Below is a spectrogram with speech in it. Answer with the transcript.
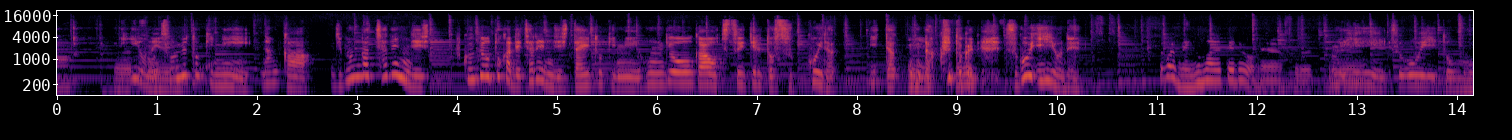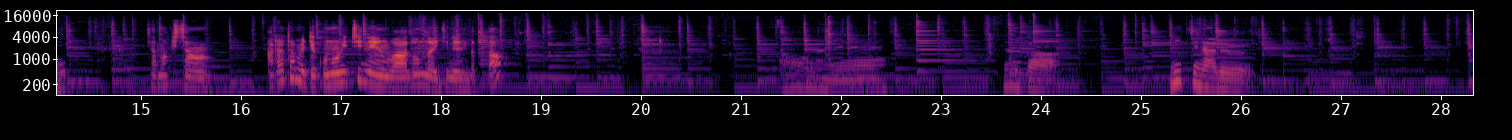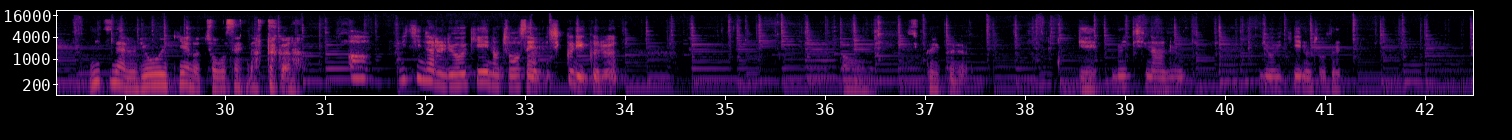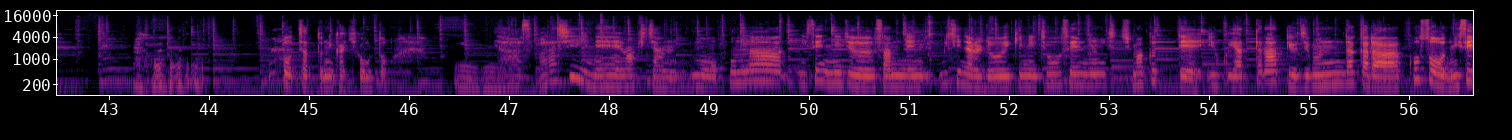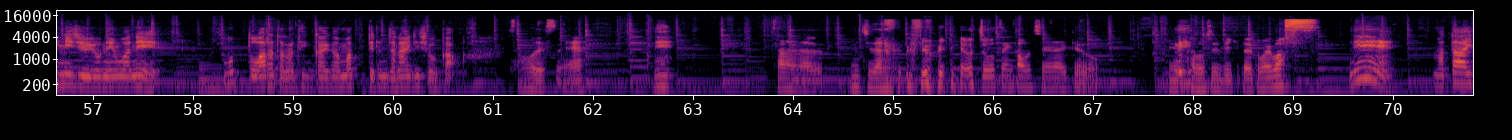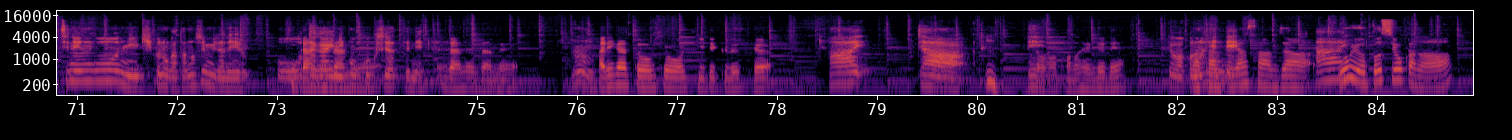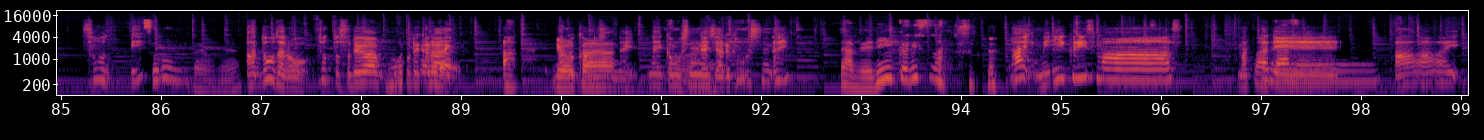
いいよね、そういう時に、なんか自分がチャレンジ、副業とかでチャレンジしたい時に、本業が落ち着いてると、すっごい楽い楽とか、すごいいいよね。すごい恵まれてるよね、それってね。いい、すごいいいと思う。じゃあ、まきちゃん、改めてこの1年はどんな1年だった？そうだね。なんか、未知なる、未知なる領域への挑戦だったかな。あ、未知なる領域への挑戦、しっくりくる？うん。しっくりくる。え、未知なる領域への挑戦。とチャットに書き込むと。うんうんいやー素晴らしいね、まきちゃん。もうこんな2023年未知なる領域に挑戦しまくってよくやったなっていう自分だからこそ2024年はね、うんもっと新たな展開が待ってるんじゃないでしょうか。そうですね。ね。さらなる未知なる領域への挑戦かもしれないけど、ねね楽しんでいきたいと思います。ねえ、また1年後に聞くのが楽しみだね。こうおだね互いに報だね告し合ってね。だねだね。うん。ありがとう、今日は聞いてくれて。はい。じゃあ、うんね、今日はこの辺でね。今日はこの辺で。皆さん、じゃあ、はい良いお年をかなそう、え？そうだよね。あ、どうだろう？ちょっとそれはこれからあ了るかもしれ解。ない。ないかもしれないし、そうあるかもしれない。じゃあ、メリークリスマス。はい、メリークリスマス。またねねはーい。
